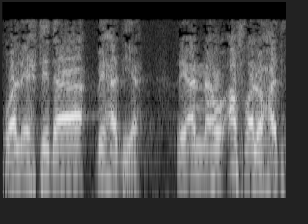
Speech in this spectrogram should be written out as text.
والاهتداء بهديه لأنه أفضل هدي.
